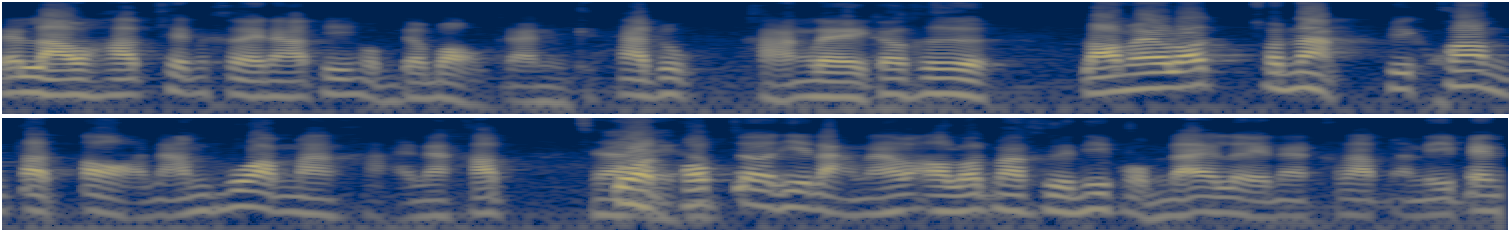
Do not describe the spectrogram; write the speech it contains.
แต่เราครับเช่นเคยนะครับที่ผมจะบอกกันแทบทุกครั้งเลยก็คือ เราไม่เอารถชนหนักพลิกคว่ำตัดต่อน้ำท่วมมาขายนะครับใช่ตรวจพครับเจอทีหลังนะครับเอารถมาคืนที่ผมได้เลยนะครับ อันนี้เป็น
